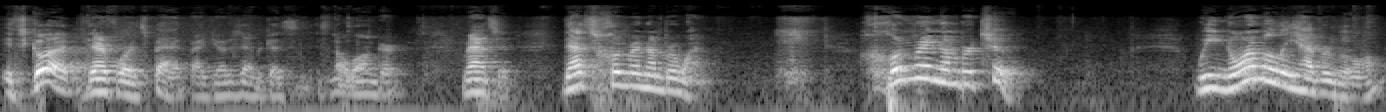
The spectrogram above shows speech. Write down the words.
it's good, therefore it's bad, right? You understand? Because it's no longer rancid. That's chumrah number one. Chumrah number two. We normally have a rule,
